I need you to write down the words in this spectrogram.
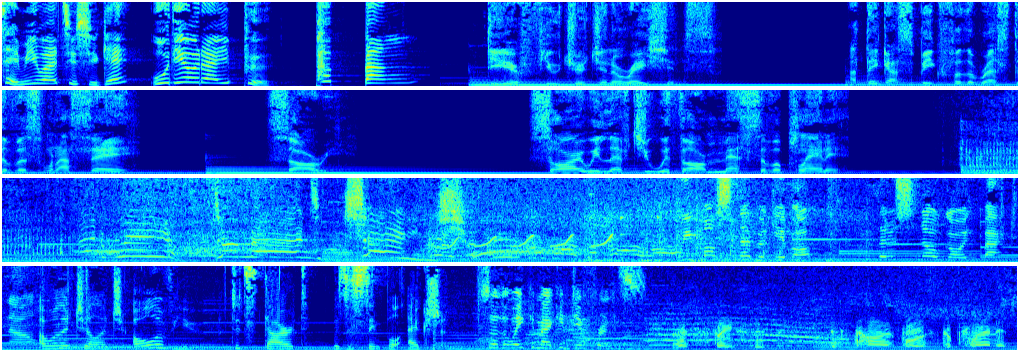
재미와 지식의 오디오 라이프 팝빵 Dear future generations, I think I speak for the rest of us when I say, sorry. Sorry we left you with our mess of a planet. We demand change! We must never give up. There's no going back now. I want to challenge all of you to start with a simple action. So that we can make a difference. Let's face it, it's time for us to plan it.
